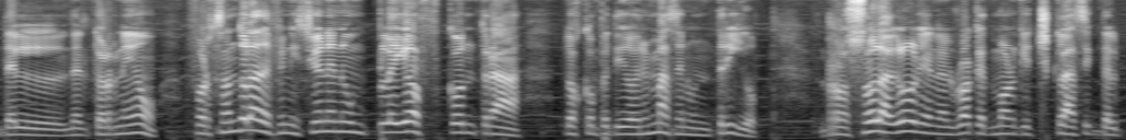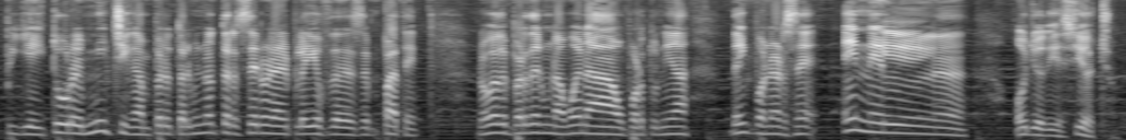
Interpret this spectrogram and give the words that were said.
del, del, torneo, forzando la definición en un playoff contra dos competidores más en un trío rozó la gloria en el Rocket Mortgage Classic del PGA Tour en Michigan, pero terminó tercero en el playoff de desempate, luego de perder una buena oportunidad de imponerse en el eh, hoyo 18.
